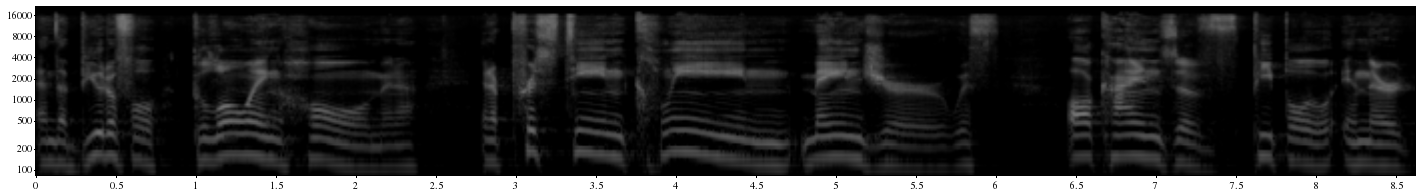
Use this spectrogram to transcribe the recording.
and the beautiful glowing home and a, and a pristine, clean manger with all kinds of people in their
